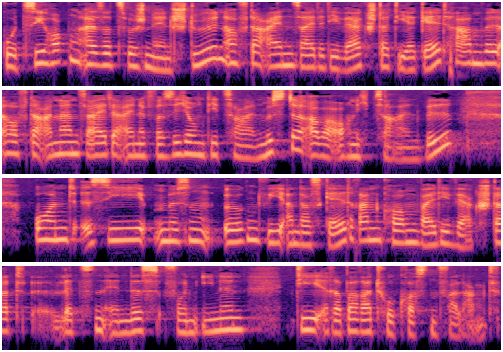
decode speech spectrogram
Gut, Sie hocken also zwischen den Stühlen. Auf der einen Seite die Werkstatt, die ihr Geld haben will, auf der anderen Seite eine Versicherung, die zahlen müsste, aber auch nicht zahlen will. Und Sie müssen irgendwie an das Geld rankommen, weil die Werkstatt letzten Endes von Ihnen die Reparaturkosten verlangt.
